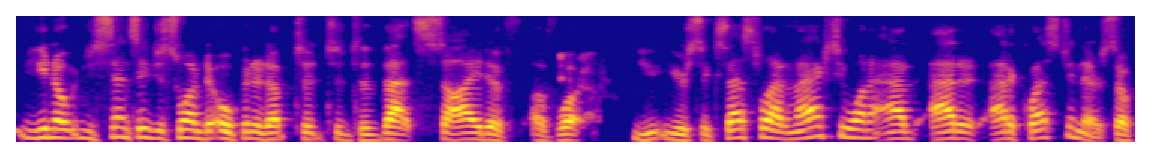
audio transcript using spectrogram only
you know, Sensei just wanted to open it up to, to, to that side of, of what yeah. you, are successful at. And I actually want to add, add, a, add a question there. So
